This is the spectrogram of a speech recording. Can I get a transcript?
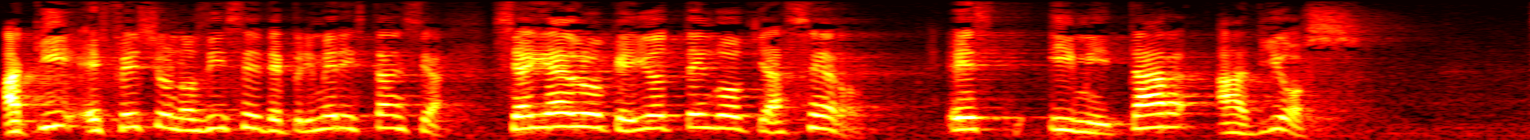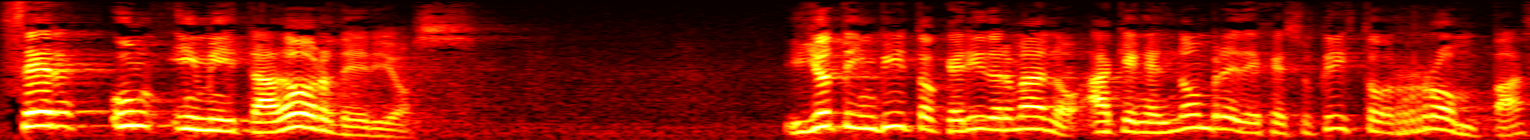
Aquí Efesios nos dice de primera instancia, si hay algo que yo tengo que hacer es imitar a Dios, ser un imitador de Dios. Y yo te invito, querido hermano, a que en el nombre de Jesucristo rompas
